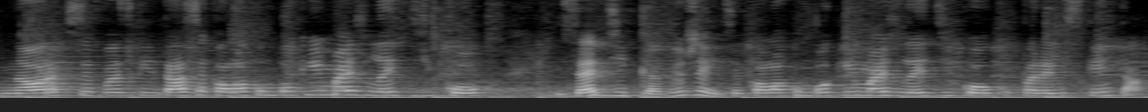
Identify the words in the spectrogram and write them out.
na hora que você for esquentar, você coloca um pouquinho mais de leite de coco. Isso é dica, viu gente? Você coloca um pouquinho mais de leite de coco para ele esquentar.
